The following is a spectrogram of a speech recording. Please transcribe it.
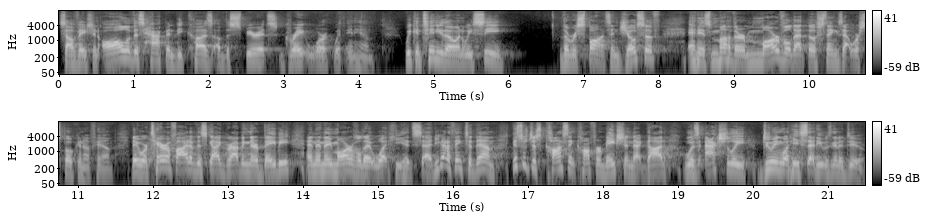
salvation. All of this happened because of the Spirit's great work within him. We continue, though, and we see the response. And Joseph and his mother marveled at those things that were spoken of him. They were terrified of this guy grabbing their baby, and then they marveled at what he had said. You got to think to them, this was just constant confirmation that God was actually doing what he said he was going to do.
